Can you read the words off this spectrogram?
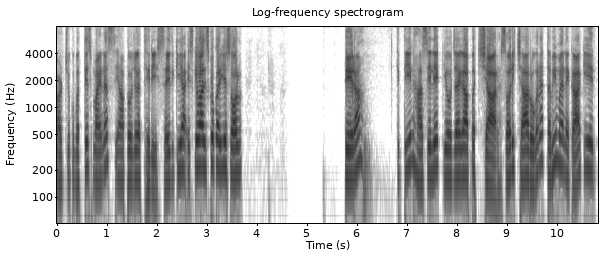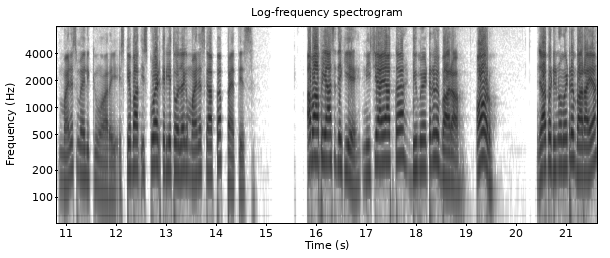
और चौक बत्तीस माइनस यहाँ पे हो जाएगा थ्री सही किया। इसके बाद इसको करिए सॉल्व तेरह। कि तीन हासिल एक हो जाएगा आपका चार। सॉरी चार होगा ना? तभी मैंने कहा कि ये माइनस वैल्यू क्यों आ रही है? इसके बाद इसको ऐड करिए तो हो जाएगा माइनस का आपका पैंतीस। अब आप यहाँ से देखिए, नीचे आया आपका डिनोमीटर में बारह और जब आपका डिनोमीटर में बारह आया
